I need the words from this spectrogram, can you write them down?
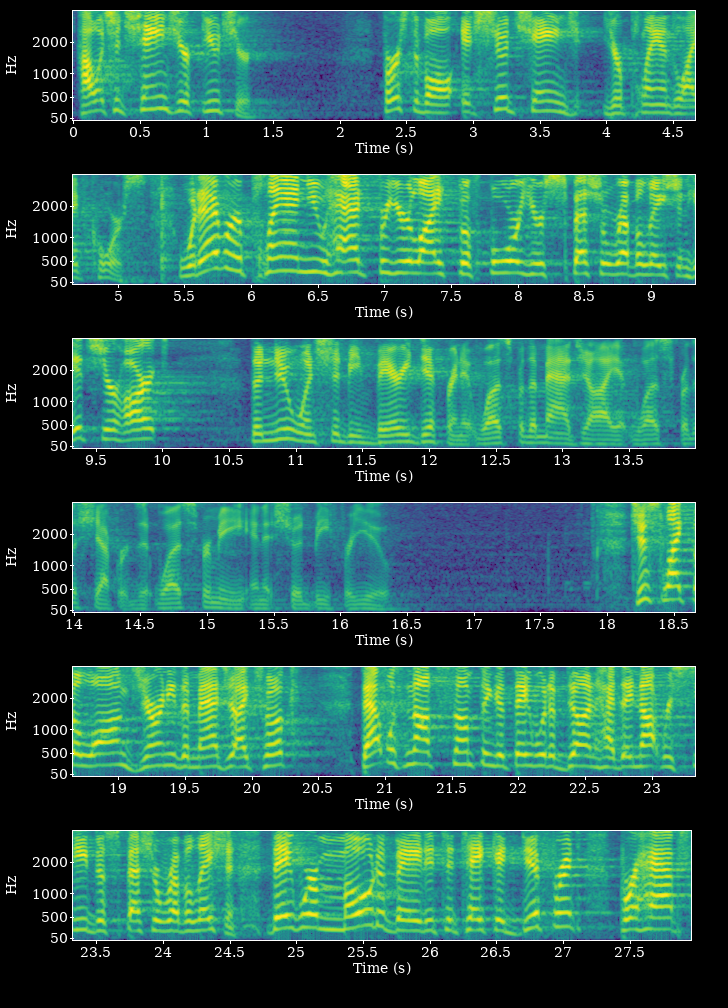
how it should change your future. First of all, it should change your planned life course. Whatever plan you had for your life before your special revelation hits your heart, the new one should be very different. It was for the Magi, it was for the shepherds, it was for me, and it should be for you. Just like the long journey the Magi took, that was not something that they would have done had they not received a special revelation. They were motivated to take a different, perhaps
